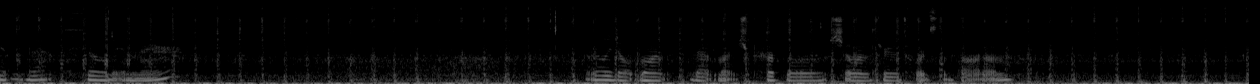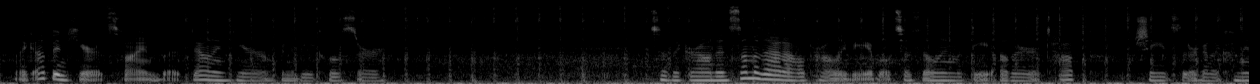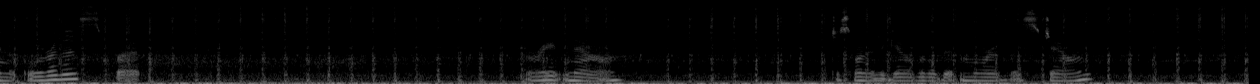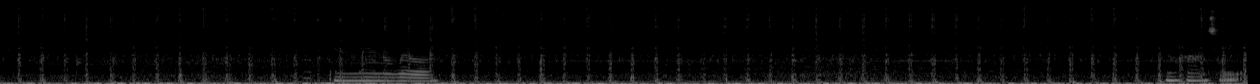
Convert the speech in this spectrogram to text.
get that filled in there. I really don't want that much purple showing through towards the bottom. Like up in here it's fine, but down in here we're going to be closer to the ground. And some of that I'll probably be able to fill in with the other top shades that are going to come in over this, but right now, just wanted to get a little bit more of this down.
